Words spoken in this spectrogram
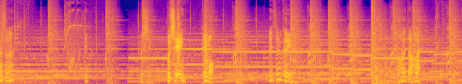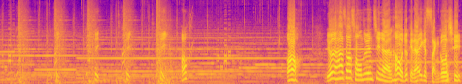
来，走开。不行，不行，骗我！哎，这边可以，打坏，打坏，嘿，嘿，嘿，嘿，好。哦，原来他是要从这边进来，然后我就给他一个闪过去，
